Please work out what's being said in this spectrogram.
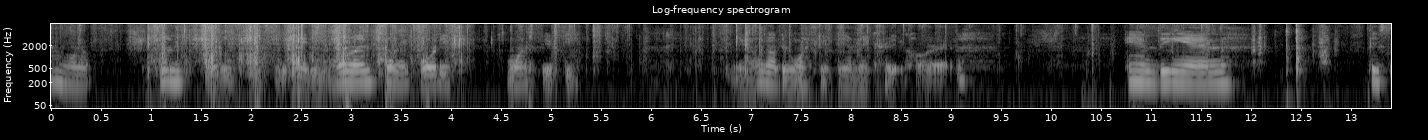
I want to 20, 40, 60, 81, 20, 40, 150. Yeah, we're to do 150 on that credit card. And then this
